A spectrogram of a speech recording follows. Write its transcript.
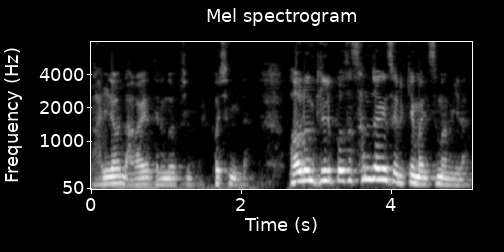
달려나가야 되는 것입니다. 바울은 빌립보서 3장에서 이렇게 말씀합니다.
